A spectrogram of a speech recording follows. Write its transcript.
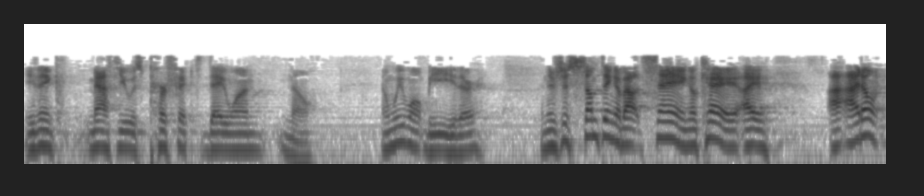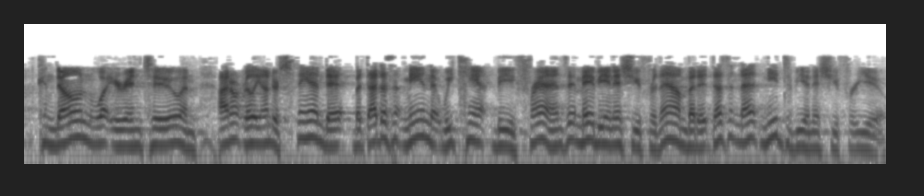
You think Matthew was perfect day one? No. And we won't be either. And there's just something about saying, okay, I, I don't condone what you're into and I don't really understand it, but that doesn't mean that we can't be friends. It may be an issue for them, but it doesn't need to be an issue for you.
